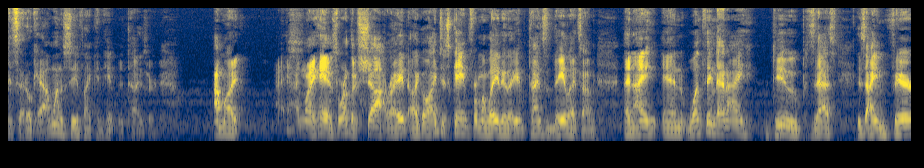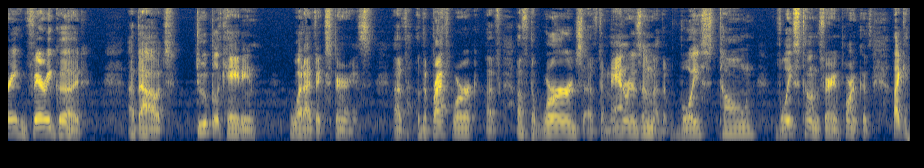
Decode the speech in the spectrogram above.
I said, okay, I want to see if I can hypnotize her. I'm like, I'm like, hey, it's worth a shot, right? I go, I just came from a lady that hypnotizes the daylights on me, and I and one thing that I do possess is I am very, very good about duplicating what I've experienced of, the breath work, of of the words, of the mannerism, of the voice tone. Voice tone is very important because, like,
